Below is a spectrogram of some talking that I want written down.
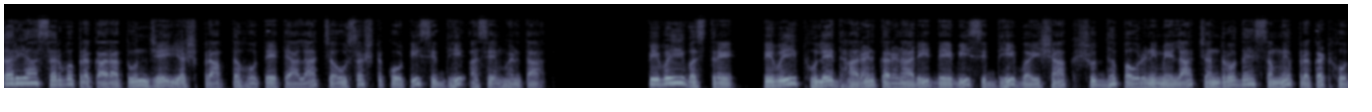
तर या सर्व प्रकारातून जे यश प्राप्त होते त्याला चौसष्ट कोटी सिद्धी असे म्हणतात. पिवळी वस्त्रे, पिवळी फुले धारण करणारी देवी सिद्धी वैशाख शुद्ध पौर्णिमेला चंद्रोदय सम्य प्रकट होत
